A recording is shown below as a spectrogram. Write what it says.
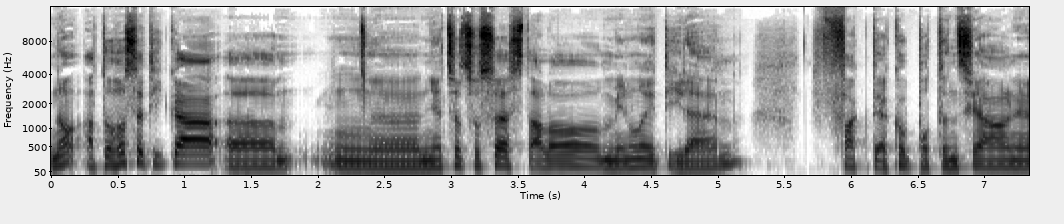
No a toho se týká uh, něco, co se stalo minulý týden. Fakt jako potenciálně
